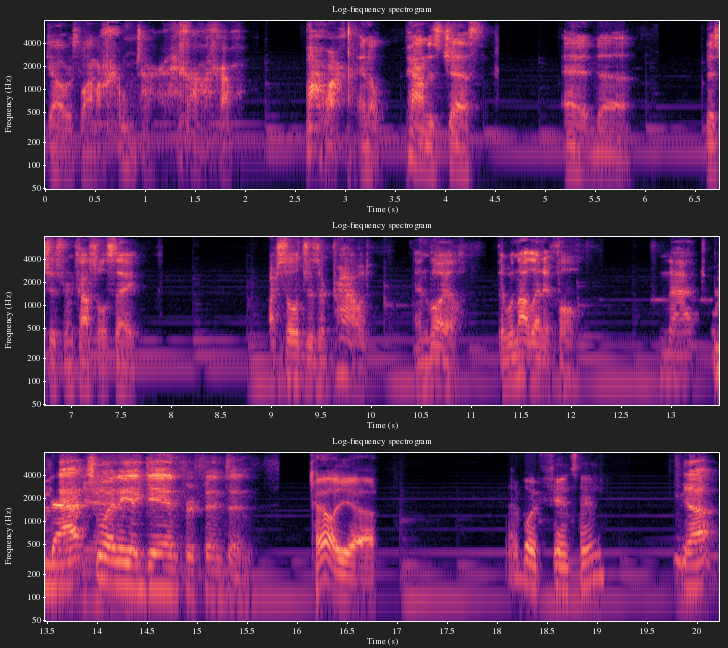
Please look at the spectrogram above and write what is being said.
gal responds, and he'll pound his chest. And uh, Mistress Rinkasha will say, Our soldiers are proud and loyal. They will not let it fall. Nat 20. Nat again. 20 again for Finten. Hell yeah. That boy Finten. Yeah.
